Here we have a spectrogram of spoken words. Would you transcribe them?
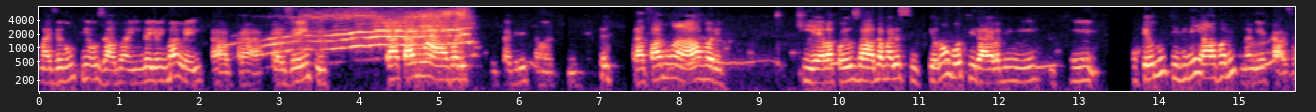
mas eu não tinha usado ainda e eu embalei para presente para estar tá numa árvore. Ele está gritando aqui. para estar tá numa árvore que ela foi usada, mas assim, eu não vou tirar ela de mim, que, porque eu não tive nem árvore na minha casa.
